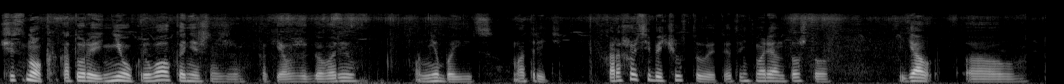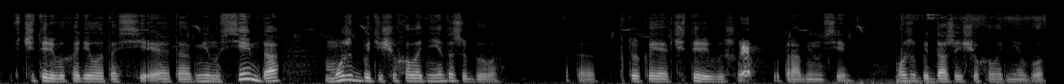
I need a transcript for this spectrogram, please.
Чеснок, который не укрывал, конечно же, как я уже говорил, он не боится. Смотрите, хорошо себя чувствует. Это несмотря на то, что я в 4 выходил, это, это минус 7, да, может быть еще холоднее даже было. Это только я в 4 вышел, утра минус 7. Может быть, даже еще холоднее было.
